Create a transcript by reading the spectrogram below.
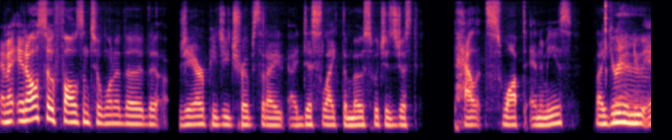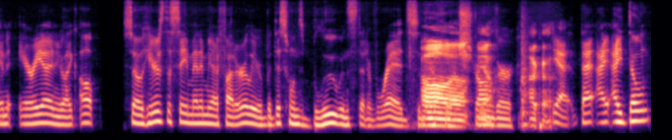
and it also falls into one of the the JRPG tropes that I I dislike the most, which is just palette swapped enemies. Like you're in a new area and you're like, oh, so here's the same enemy I fought earlier, but this one's blue instead of red, so they're Oh, much stronger. Okay. Yeah, that I I don't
